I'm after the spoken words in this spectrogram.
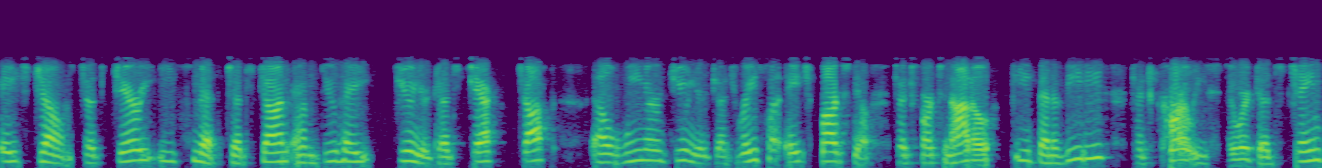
H. Jones, Judge Jerry E. Smith, Judge John M. Duhé Jr., Judge Jack Jock L. Wiener Jr., Judge Rhesa H. Barksdale, Judge Fortunato P. Benavides, Judge Carl E. Stewart, Judge James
